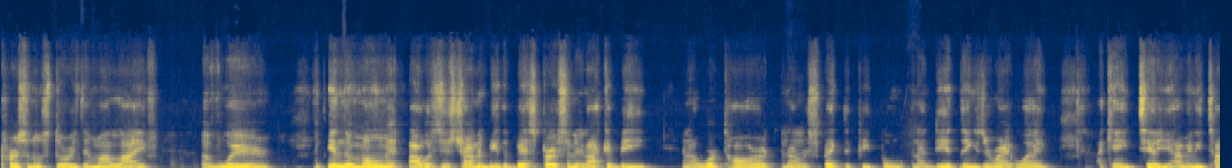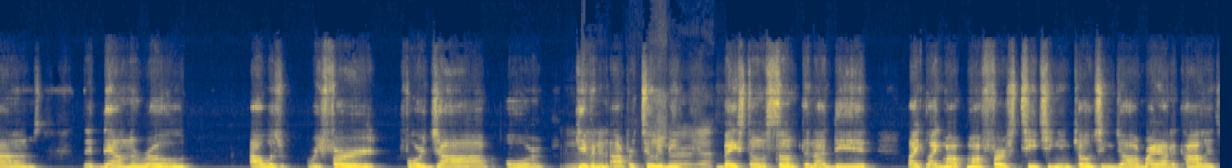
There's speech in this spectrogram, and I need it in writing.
personal stories in my life of where in the moment I was just trying to be the best person that I could be. And I worked hard and I mm-hmm. respected people and I did things the right way. I can't tell you how many times that down the road I was referred for a job or mm, given an mm, opportunity sure, yeah. based on something I did. Like like my, my first teaching and coaching job right out of college,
